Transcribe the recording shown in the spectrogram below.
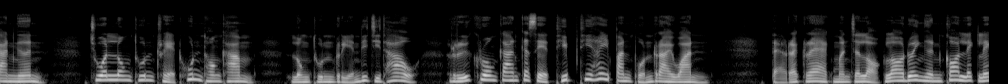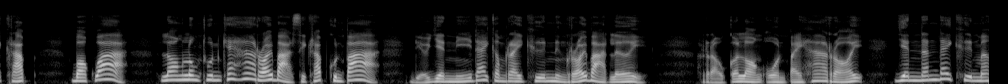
การเงิน ชวนลงทุนเทรดหุ้นทองคำลงทุนเหรียญดิจิทัล หรือโครงการเกษตรทิปที่ให้ปันผลรายวัน แต่แรกๆ มันจะหลอกล่อด้วยเงินก้อนเล็กๆ ครับ บอกว่าลองลงทุนแค่ 500 บาทสิครับคุณป้า เดี๋ยวเย็นนี้ได้กำไรคืน 100 บาทเลย เราก็ลองโอนไป 500 เย็นนั้นได้คืนมา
